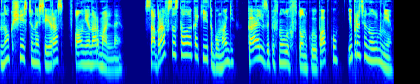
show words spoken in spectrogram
но, к счастью, на сей раз вполне нормальное. Собрав со стола какие-то бумаги, Кайл запихнул их в тонкую папку и протянул мне.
